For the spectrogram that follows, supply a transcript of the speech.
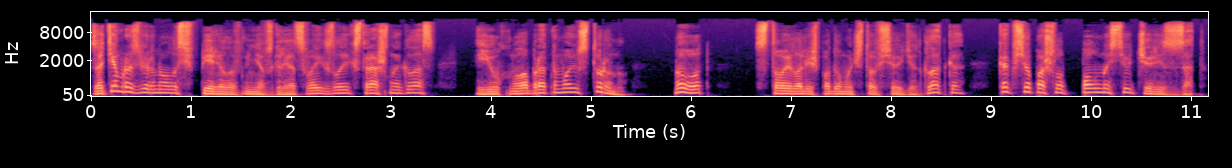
Затем развернулась, вперила в меня взгляд своих злых страшных глаз и ухнула обратно в мою сторону. Ну вот, стоило лишь подумать, что все идет гладко, как все пошло полностью через зад.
